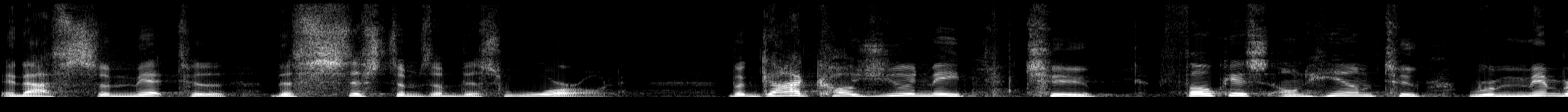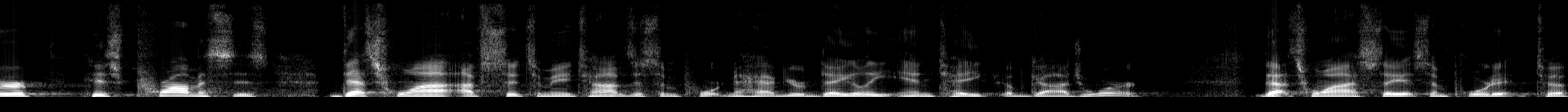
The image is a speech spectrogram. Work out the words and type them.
And I submit to the systems of this world. But God calls you and me to focus on Him, to remember His promises. That's why I've said so many times it's important to have your daily intake of God's Word. That's why I say it's important to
